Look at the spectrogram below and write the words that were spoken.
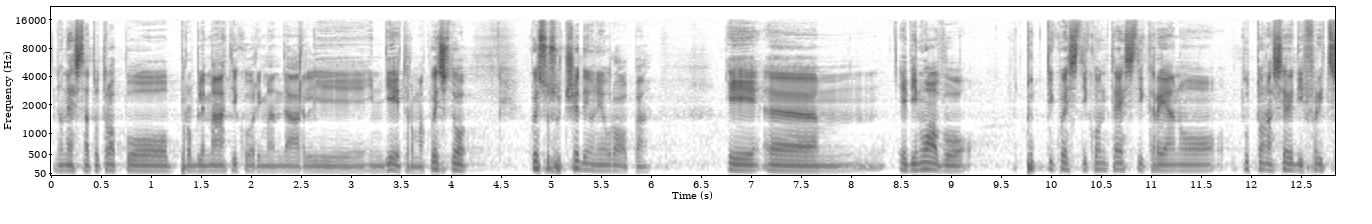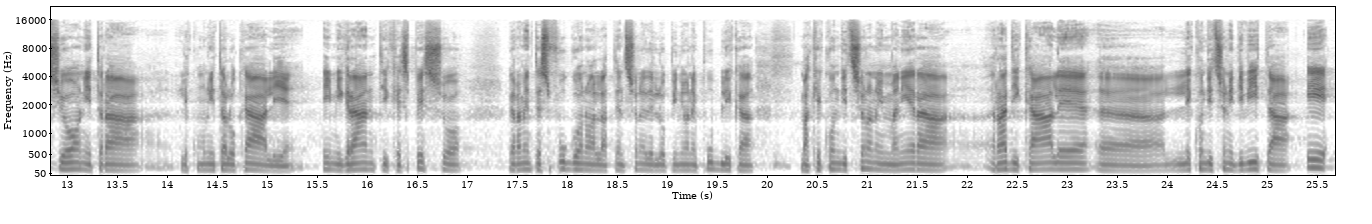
non è stato troppo problematico rimandarli indietro, ma questo, questo succede in Europa. E, ehm, e di nuovo tutti questi contesti creano tutta una serie di frizioni tra le comunità locali e i migranti che spesso veramente sfuggono all'attenzione dell'opinione pubblica, ma che condizionano in maniera radicale eh, le condizioni di vita e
